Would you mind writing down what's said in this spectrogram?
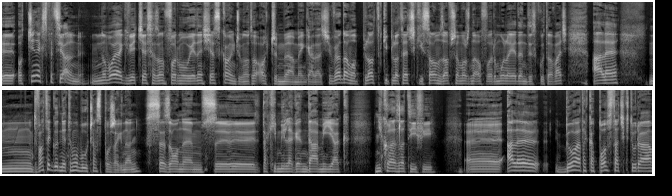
y, odcinek specjalny. No bo jak wiecie, sezon Formuły 1 się skończył, no to o czym my mamy gadać? Wiadomo, plotki, ploteczki są, zawsze można o Formule 1 dyskutować, ale mm, dwa tygodnie temu był czas pożegnań z sezonem, z takimi legendami jak Nicolas Latifi, E, ale była taka postać, która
